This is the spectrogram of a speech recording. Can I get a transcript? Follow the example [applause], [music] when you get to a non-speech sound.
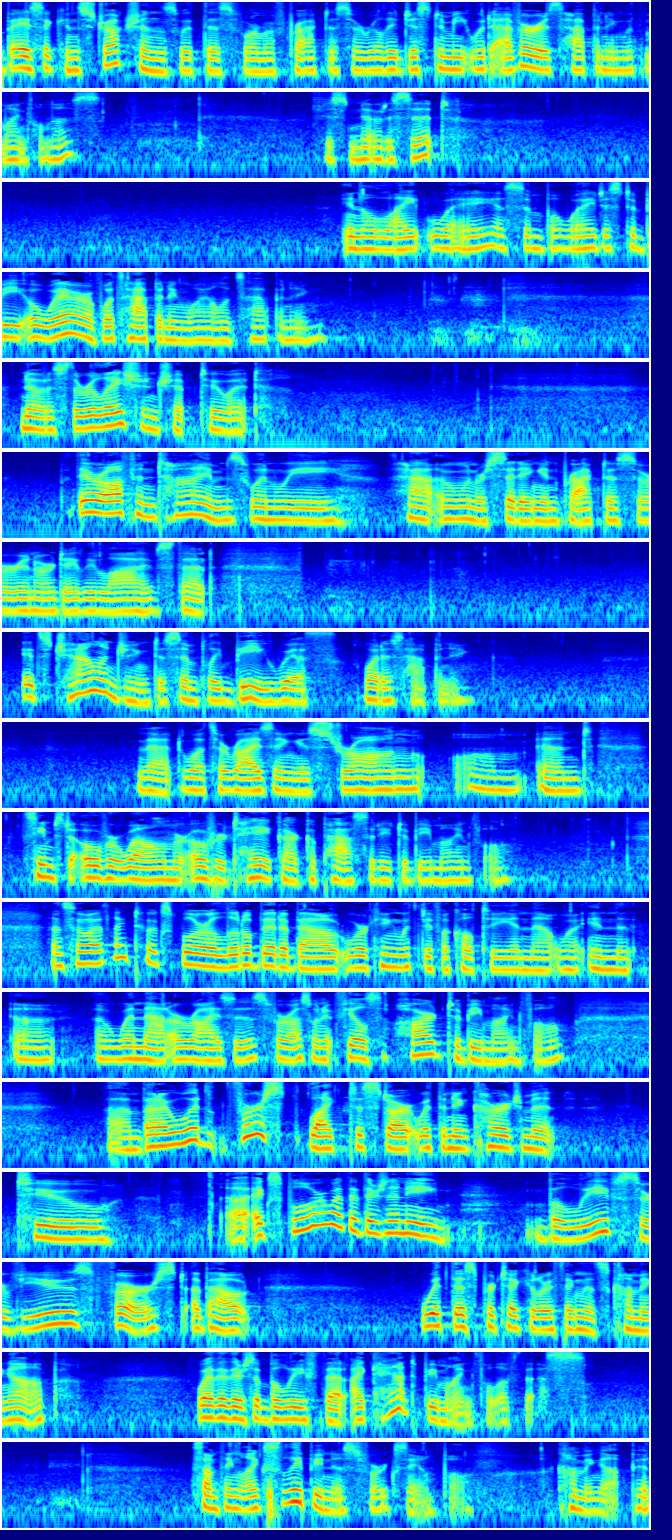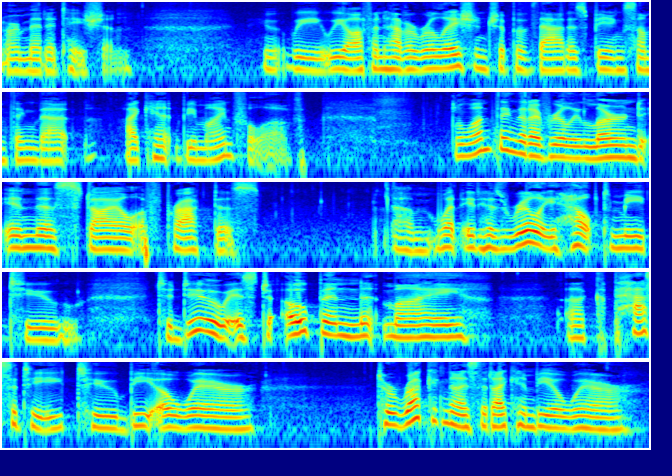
basic instructions with this form of practice are really just to meet whatever is happening with mindfulness. Just notice it in a light way, a simple way, just to be aware of what's happening while it's happening. Notice the relationship to it. But there are often times when we when we're sitting in practice or in our daily lives that it's challenging to simply be with what is happening. That what's arising is strong um, and seems to overwhelm or overtake our capacity to be mindful. And so I'd like to explore a little bit about working with difficulty in that way, in the uh, uh, when that arises for us, when it feels hard to be mindful. Um, but I would first like to start with an encouragement to uh, explore whether there's any beliefs or views first about with this particular thing that's coming up, whether there's a belief that I can't be mindful of this. Something like sleepiness, for example, coming up in our meditation. We, we often have a relationship of that as being something that I can't be mindful of. The one thing that I've really learned in this style of practice, um, what it has really helped me to, to do is to open my uh, capacity to be aware, to recognize that I can be aware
